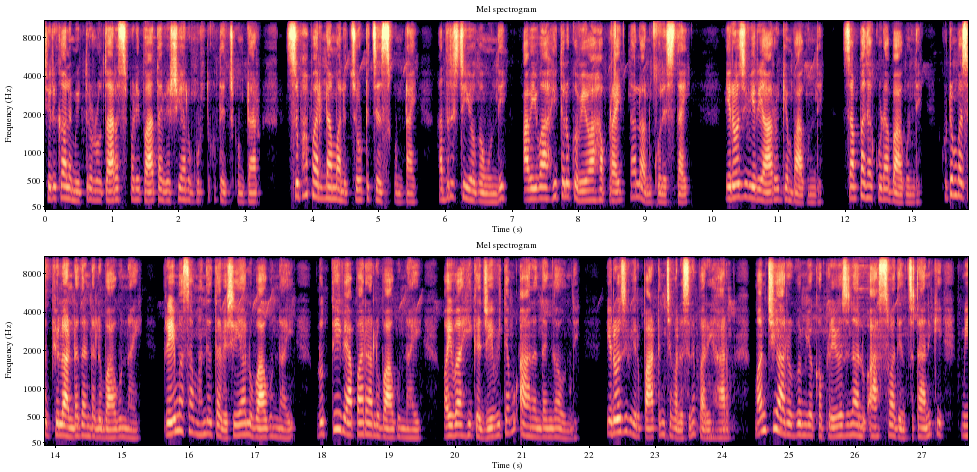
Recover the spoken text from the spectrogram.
చిరకాల మిత్రులు తారసపడి పాత విషయాలు గుర్తుకు తెచ్చుకుంటారు. శుభ పరిణామాలు చోటు చేసుకుంటాయి. అదృష్ట యోగం ఉంది. అవివాహితులకు వివాహ ప్రయత్నాలు అనుకూలిస్తాయి. ఈరోజు వీరి ఆరోగ్యం బాగుంది. సంపద కూడా బాగుంది. కుటుంబ సభ్యుల అండదండలు బాగున్నాయి. ప్రేమ సంబంధిత విషయాలు బాగున్నాయి. వృత్తి వ్యాపారాలు బాగున్నాయి. వైవాహిక జీవితం ఆనందంగా ఉంది. ఈరోజు మీరు పాటించవలసిన పరిహారం. మంచి ఆరోగ్యం యొక్క ప్రయోజనాలు ఆస్వాదించడానికి మీ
